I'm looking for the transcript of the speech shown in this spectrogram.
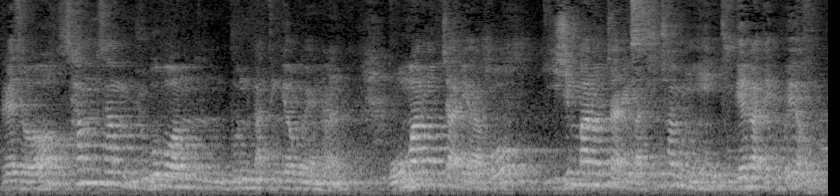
그래서 3365번 분 같은 경우에는 5만 원짜리하고 20만 원짜리가 추첨이 두 개가 됐고요.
